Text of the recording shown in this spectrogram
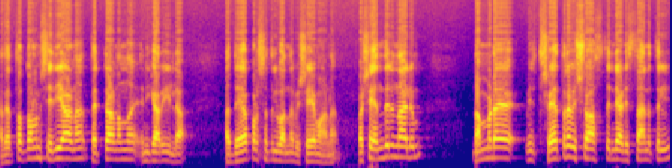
അത് എത്രത്തോളം ശരിയാണ് തെറ്റാണെന്ന് എനിക്കറിയില്ല. അത് ദേവപ്രശ്നത്തിൽ വന്ന വിഷയമാണ്. പക്ഷേ എന്നിരുന്നാലും നമ്മുടെ ക്ഷേത്ര ക്ഷേത്രവിശ്വാസത്തിന്റെ അടിസ്ഥാനത്തിൽ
